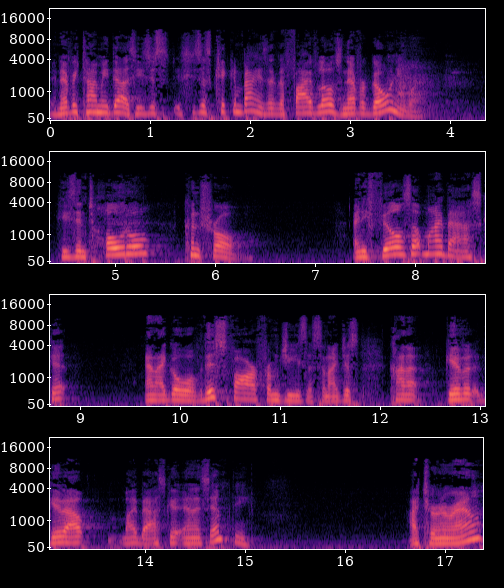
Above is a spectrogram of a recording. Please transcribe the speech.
and every time he does, he's just he's just kicking back. He's like the five loaves never go anywhere. He's in total control. And he fills up my basket, and I go this far from Jesus, and I just kind of give it give out my basket, and it's empty. I turn around,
